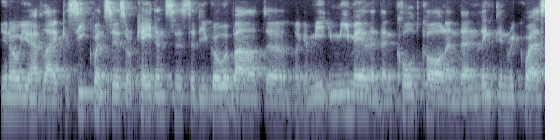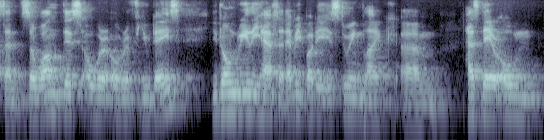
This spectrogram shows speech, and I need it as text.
you know you have like sequences or cadences that you go about, uh, like a me- email and then cold call and then LinkedIn request and so on. This over over a few days. You don't really have that. Everybody is doing like um, has their own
